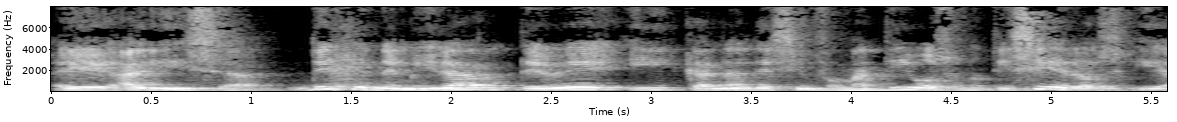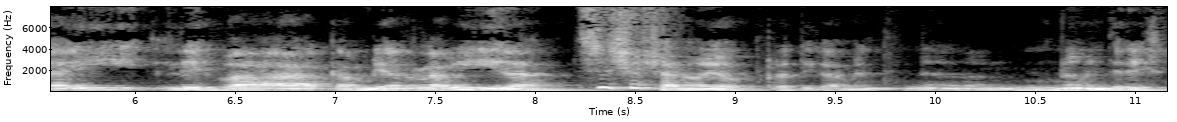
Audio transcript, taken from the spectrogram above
Eh, Alisa, dejen de mirar TV y canales informativos o noticieros y ahí les va a cambiar la vida. Sí, yo ya no veo prácticamente, no, me interesa.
